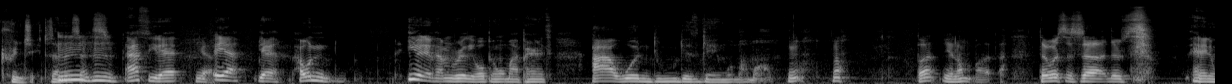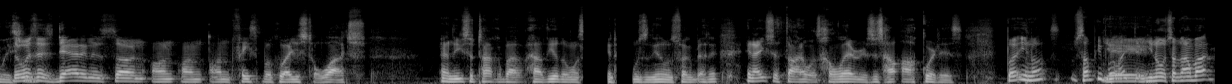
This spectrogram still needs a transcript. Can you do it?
cringy. Does that make sense? Mm, I see that. Yeah. yeah, yeah. I wouldn't, even if I'm really open with my parents, I wouldn't do this game with my mom. Yeah, no. But, you know, uh, there was this, uh, there's, anyways, There was this dad and his son on, on, on Facebook who I used to watch, and they used to talk about how the other one was and the other one was fucking bad. And I used to thought it was hilarious just how awkward it is. But you know, some people Yeah, like yeah, that. yeah. You know what I'm talking about?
